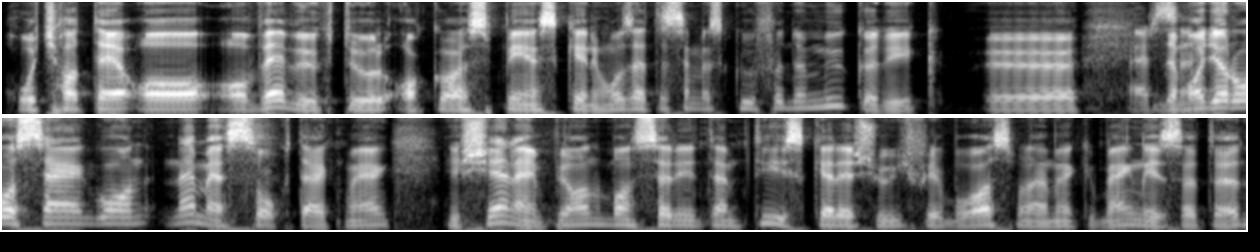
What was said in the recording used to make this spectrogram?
hogyha te a, a vevőktől akarsz pénzt kérni. Hozzáteszem, ez külföldön működik, de Magyarországon nem ezt szokták meg, és jelen pillanatban szerintem 10 kereső ügyfélből azt mondanám neki, megnézheted,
